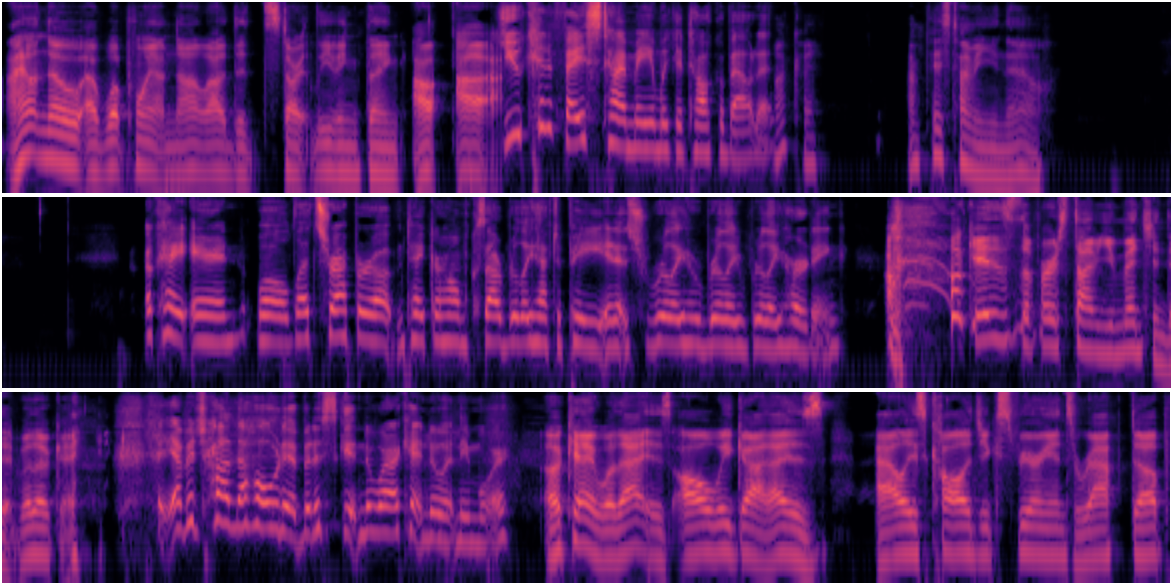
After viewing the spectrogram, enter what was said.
I don't know at what point I'm not allowed to start leaving thing. I'll, uh, You can FaceTime me and we can talk about it. okay. I'm FaceTiming you now. Okay, Aaron. Well, let's wrap her up and take her home because I really have to pee and it's really, really, really hurting. okay, this is the first time you mentioned it, but okay. I've been trying to hold it, but it's getting to where I can't do it anymore. Okay, well that is all we got. That is Allie's college experience wrapped up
